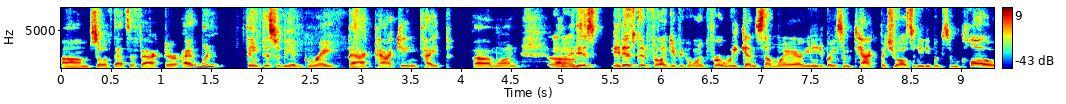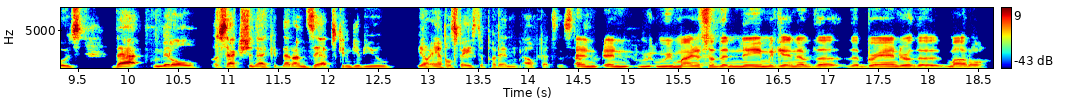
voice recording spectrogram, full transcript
Um, so if that's a factor, I wouldn't think this would be a great backpacking type um, one. Um, uh-huh. it is, it is good for like if you're going for a weekend somewhere, you need to bring some tech, but you also need to bring some clothes. That middle section that that unzips can give you you know ample space to put in outfits and stuff. And and remind us of the name again of the the brand or the model.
